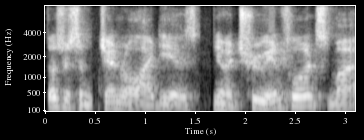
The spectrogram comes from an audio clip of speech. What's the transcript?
those are some general ideas. You know, a true influence. My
